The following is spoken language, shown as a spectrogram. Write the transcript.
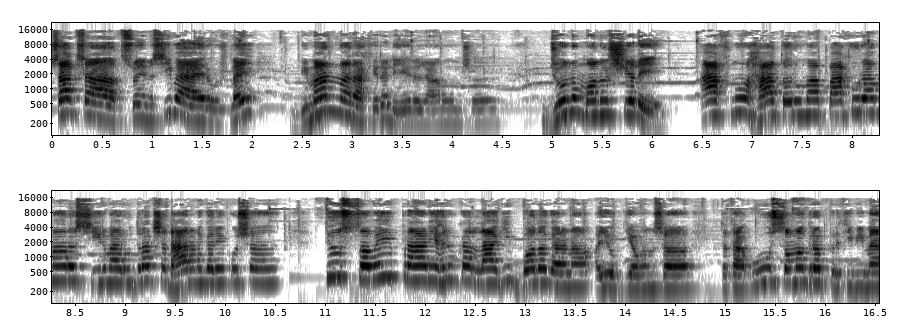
साक्षात् स्वयं शिव आएर उसलाई विमानमा राखेर लिएर जानुहुन्छ। जुन मनुष्यले आफ्नो हातहरूमा पाखुरामा र शिरमा रुद्राक्ष धारण गरेको छ त्यो सबै प्राणीहरूका लागि वध गर्न अयोग्य हुन्छ तथा ऊ समग्र पृथ्वीमा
